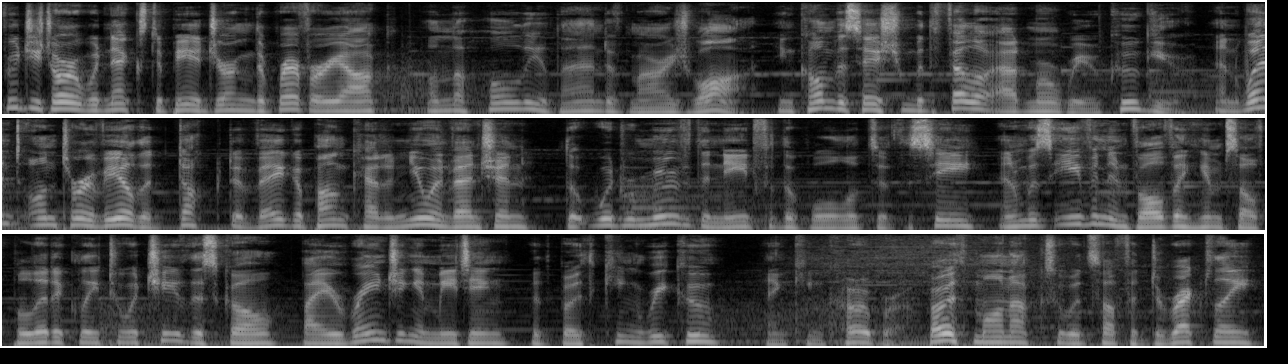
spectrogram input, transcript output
Fujitora would next appear during the Reverie arc on the Holy Land of Mary Geoise, in conversation with fellow Admiral Ryokugyu, and went on to reveal that Dr. Vegapunk had a new invention that would would remove the need for the Warlords of the Sea and was even involving himself politically to achieve this goal by arranging a meeting with both King Riku and King Cobra, both monarchs who had suffered directly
